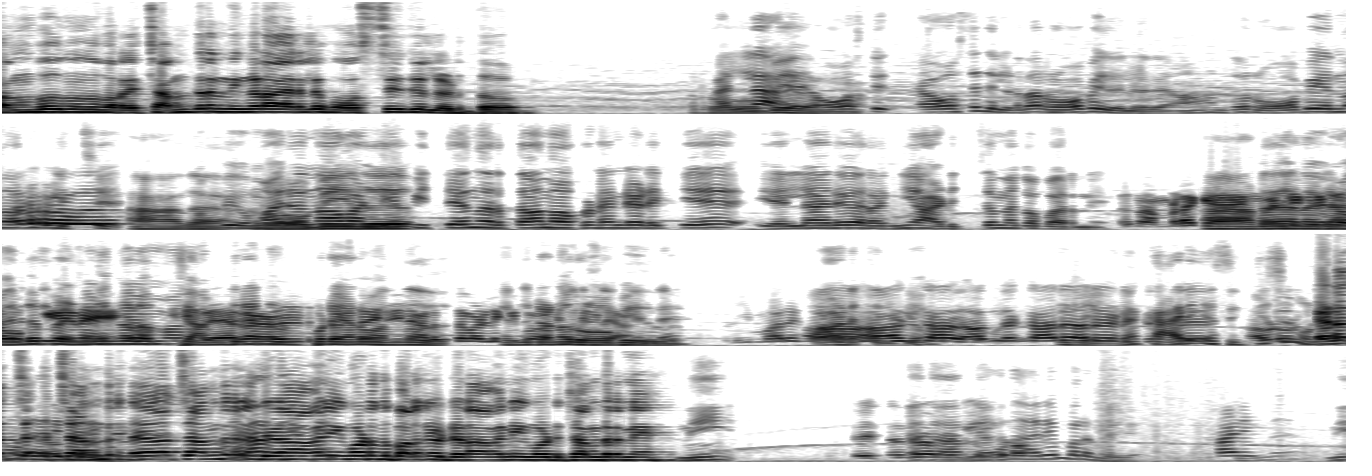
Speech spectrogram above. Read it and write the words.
സംഭവം എന്ന് പറയാം. ചന്ദ്രൻ നിങ്ങളുടെ ആരെങ്കിലും ഹോസ്റ്റേജിൽ എടുത്തോ? അല്ല ഹോസ്റ്റേജ് റോബ് ചെയ്തില്ലേ ആ എന്തോ റോബ് എന്ന് പറഞ്ഞ വിളിച്ച്. അപ്പൊ ഇവന്മാര് ഒന്ന് ആ വണ്ടിയെ പിറ്റേ നിർത്താൻ നോക്കണേന്റെ ഇടയ്ക്ക്. എല്ലാരും ഇറങ്ങി അടിച്ചെന്നൊക്കെ പറഞ്ഞു. പെണ്ണുങ്ങളും ചന്ദ്രൻ ഉൾപ്പെടെയാണ് വന്നത്. എന്നിട്ടാണ് റോബ് ചെയ്തത്. ചന്ദ്രൻ ചന്ദ്രൻ? അവനെ ഇങ്ങോട്ടൊന്ന് പറഞ്ഞു വിട്ടെടാ അവനെ ഇങ്ങോട്ട് ചന്ദ്രനെ. നീ കാര്യം പറയണ്ടേ? നീ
